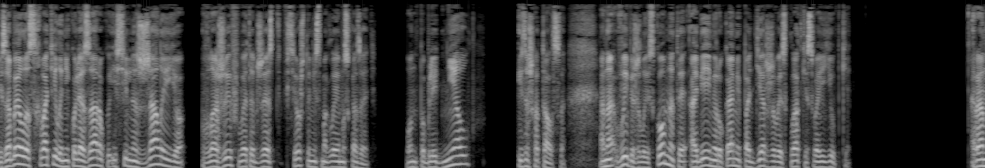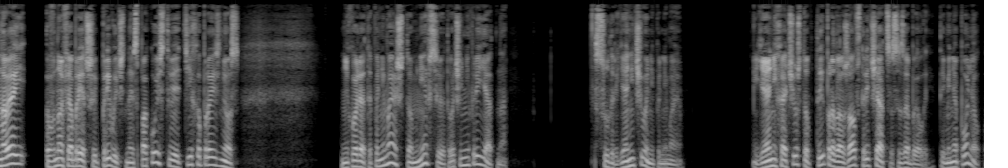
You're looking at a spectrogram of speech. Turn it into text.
Изабелла схватила Николя за руку и сильно сжала ее, вложив в этот жест все, что не смогла ему сказать. Он побледнел и зашатался. Она выбежала из комнаты, обеими руками поддерживая складки своей юбки. Ранрей, вновь обретший привычное спокойствие, тихо произнес. — Николя, ты понимаешь, что мне все это очень неприятно? — Сударь, я ничего не понимаю. Я не хочу, чтобы ты продолжал встречаться с Изабеллой. Ты меня понял?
